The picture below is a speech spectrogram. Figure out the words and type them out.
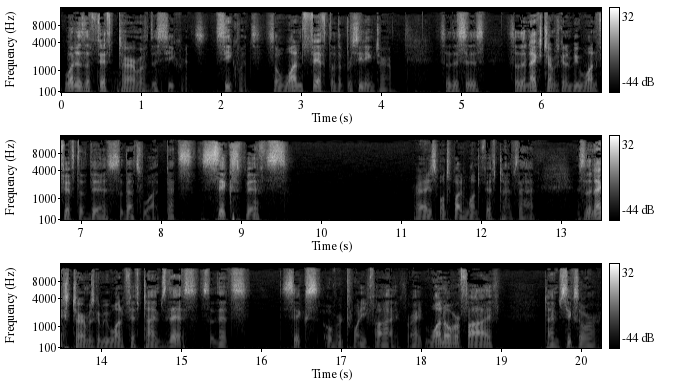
What is the fifth term of this sequence? Sequence. So one fifth of the preceding term. So this is so the next term is going to be one fifth of this. So that's what? That's six fifths. Right? I just multiplied one fifth times that. And so the next term is going to be one fifth times this. So that's six over twenty-five. Right? One over five times six over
